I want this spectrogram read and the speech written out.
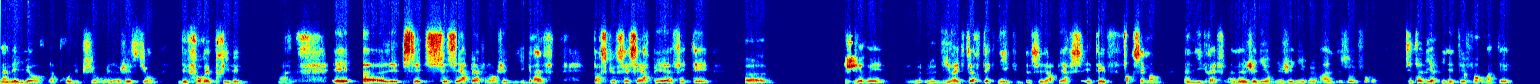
améliore la production et la gestion des forêts privées. Et euh, les, ces, CRPF, alors j'ai dit greffe, parce que ces CRPF étaient euh, gérer le, directeur technique de ces RPF était forcément un YF, un ingénieur du génie rural des eaux et forêts. C'est-à-dire qu'il était formaté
